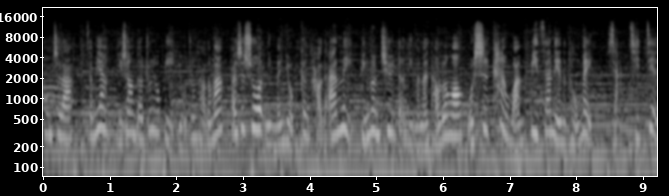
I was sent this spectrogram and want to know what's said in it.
控制啦。怎么样？以上的中油笔有种草的吗？还是说你们有更好的案例？评论区等你们来讨论哦。我是看完 B 三连的童妹，下期见。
